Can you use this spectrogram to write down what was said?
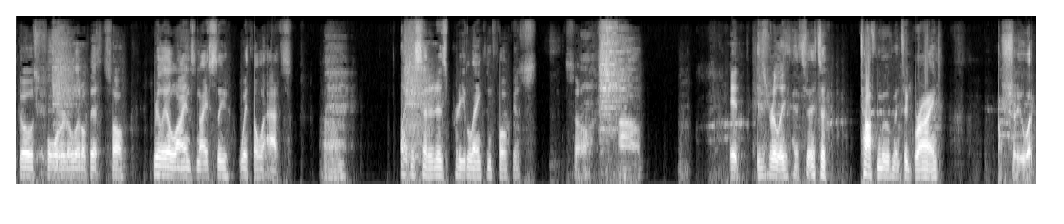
goes forward a little bit, so really aligns nicely with the lats. Um, like I said, it is pretty length and focus. So um, it is really it's it's a tough movement to grind. I'll show you what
